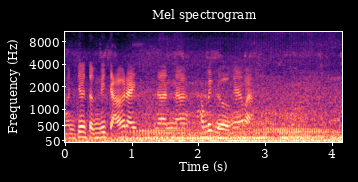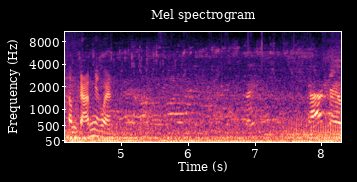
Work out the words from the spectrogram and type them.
Mình chưa từng đi chợ ở đây nên à, không biết đường nha các bạn. Thông cảm nha các bạn. Cá treo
